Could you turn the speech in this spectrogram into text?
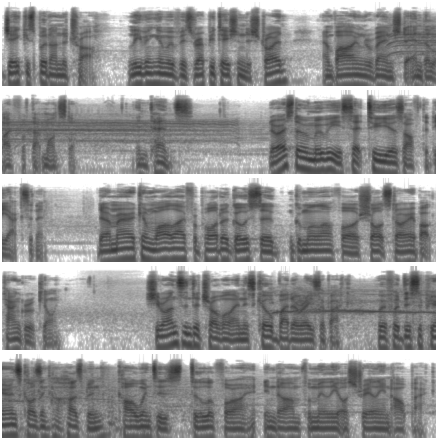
Jake is put under trial, leaving him with his reputation destroyed and vowing revenge to end the life of that monster. Intense. The rest of the movie is set two years after the accident. The American wildlife reporter goes to Gamulla for a short story about kangaroo killing. She runs into trouble and is killed by the Razorback, with her disappearance causing her husband, Carl Winters, to look for her in the unfamiliar Australian outback.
